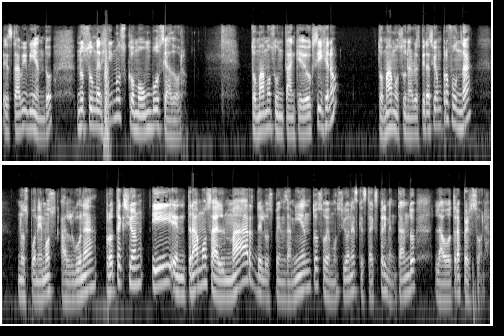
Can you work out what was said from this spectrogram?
está viviendo, nos sumergimos como un buceador. Tomamos un tanque de oxígeno, tomamos una respiración profunda, nos ponemos alguna protección y entramos al mar de los pensamientos o emociones que está experimentando la otra persona.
